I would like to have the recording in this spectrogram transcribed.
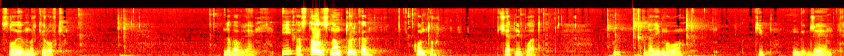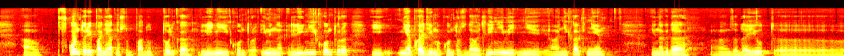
слоем маркировки. Добавляем. И осталось нам только контур печатной платы. Ну, Подадим его тип GM. А в контуре понятно, что попадут только линии контура. Именно линии контура. И необходимо контур задавать линиями, не, а никак не иногда задают э,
